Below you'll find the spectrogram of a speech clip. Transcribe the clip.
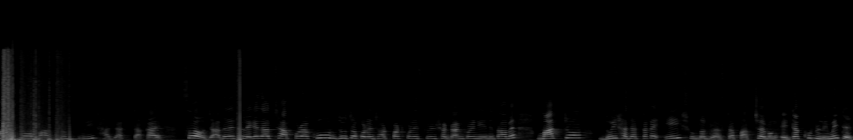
মাত্র মাত্র দুই হাজার টাকায়। সো যাদের এটা লেগে যাচ্ছে আপনারা খুব দ্রুত করে, ঝটপট করে স্ক্রিনশট ডান করে নিয়ে নিতে হবে। মাত্র দুই হাজার টাকায় এই সুন্দর ড্রেসটা পাচ্ছ এবং এটা খুব লিমিটেড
